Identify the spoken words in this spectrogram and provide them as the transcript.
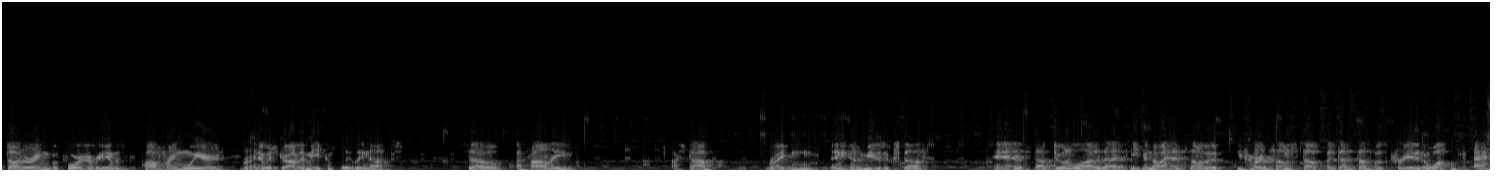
stuttering before every it was buffering weird, Right. and it was driving me completely nuts. So I finally I stopped writing any kind of music stuff and I stopped doing a lot of that, even though I had some of it. You've heard some stuff, but that stuff was created a while back.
